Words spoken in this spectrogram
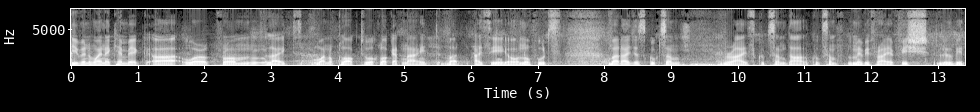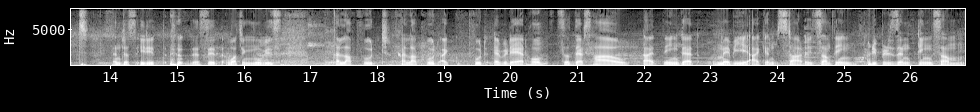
Even when I came back uh, work from like one o'clock, two o'clock at night, but I see oh no foods, but I just cooked some rice, cook some dal, cook some maybe fry a fish a little bit, and just eat it. That's it. Watching movies. I love food. I love food. I cook food every day at home. So that's how I think that maybe I can start with something representing some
